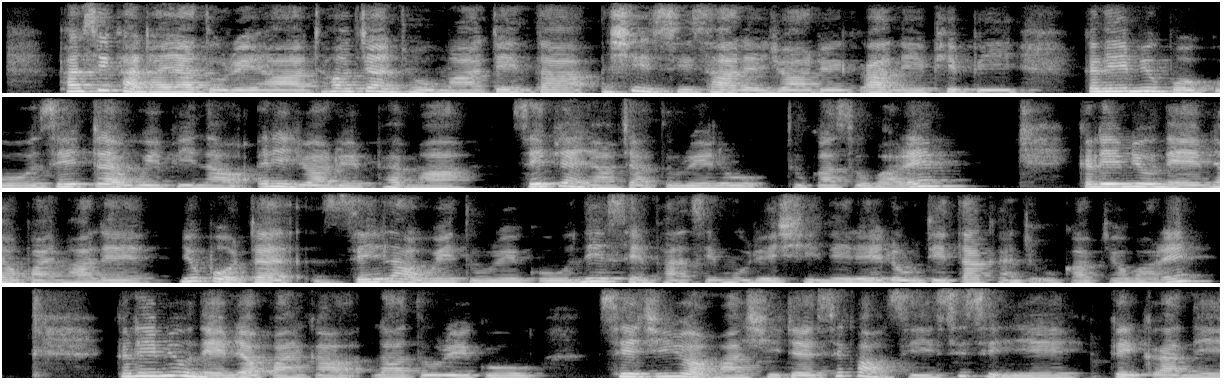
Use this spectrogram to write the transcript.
။ဖမ်းဆီးခံထားရသူတွေဟာထောက်ကြန့်ထိုမှာတင်သားအရှိစည်းစားတဲ့ရွာတွေကနေဖြစ်ပြီးကလေးမျိုးပေါ်ကိုဈေးတက်ဝေးပြီးနောက်အဲ့ဒီရွာတွေဖက်မှာဈေးပြန်ရောက်ကြသူတွေလို့သူကဆိုပါတယ်။ကလေးမျိုးနယ်မြောက်ပိုင်းမှာလည်းမြို့ပေါ်တက်ဈေးလာဝေသူတွေကိုနေ့စဉ်ဖမ်းဆီးမှုတွေရှိနေတယ်လို့ဒေတာခန့်တဦးကပြောပါတယ်။ ကလေးမြို့နယ်မြောက်ပိုင်းကလာသူတွေကိုစေကြီးရွာမှာရှိတဲ့စစ်ကောင်စီစစ်စင်ရေးဂိတ်ကနေ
